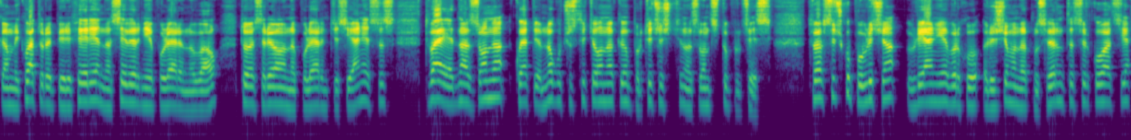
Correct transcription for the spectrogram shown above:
към екватора периферия на северния полярен овал, т.е. района на полярните сияния. С... Това е една зона, която е много чувствителна към протичащите на Слънцето процеси. Това всичко повлича влияние върху режима на атмосферната циркулация,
